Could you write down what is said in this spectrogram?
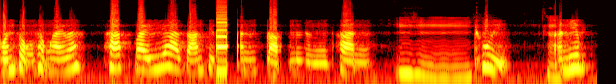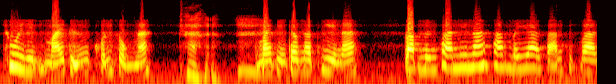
ขนส่งทำไงวะพักใบอนุญาตสามสิบพันปรับหนึ่งพันอือหือช่วยค่ะอันนี้ช่วยนี่หมายถึงขนส่งนะค่ะหมายถึงเจ้าหน้าที่นะปรับหนึ่งพันนี่นะพักใบอนุญาตสามสิบวัน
